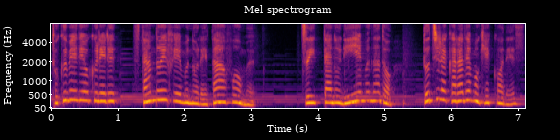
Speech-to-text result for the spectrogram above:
匿名で送れるスタンド FM のレターフォーム、Twitter の DM などどちらからでも結構です。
